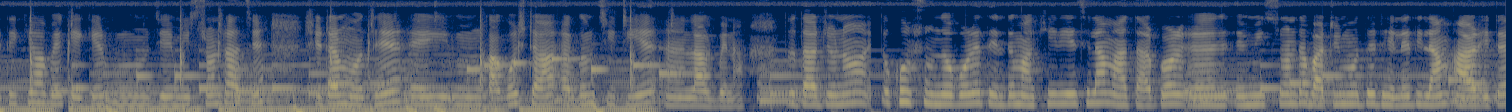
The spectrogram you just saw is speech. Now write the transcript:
এতে কি হবে, কেকের যে মিশ্রণটা আছে, সেটার মধ্যে এই কাগজটা একদম চিটিয়ে লাগবে না। তো তার জন্য তো খুব সুন্দর করে তেলটা মাখিয়ে দিয়েছিলাম আর তারপর মিশ্রণটা বাটির মধ্যে ঢেলে দিলাম। আর এটা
